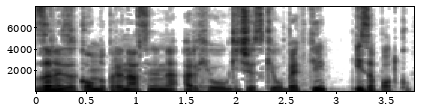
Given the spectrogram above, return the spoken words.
за незаконно пренасене на археологически обекти и за подкуп.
